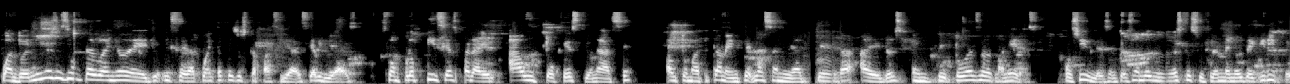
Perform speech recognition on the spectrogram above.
Cuando el niño se siente dueño de ello y se da cuenta que sus capacidades y habilidades son propicias para él autogestionarse, automáticamente la sanidad llega a ellos en, de todas las maneras posibles. Entonces son los niños que sufren menos de gripe,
